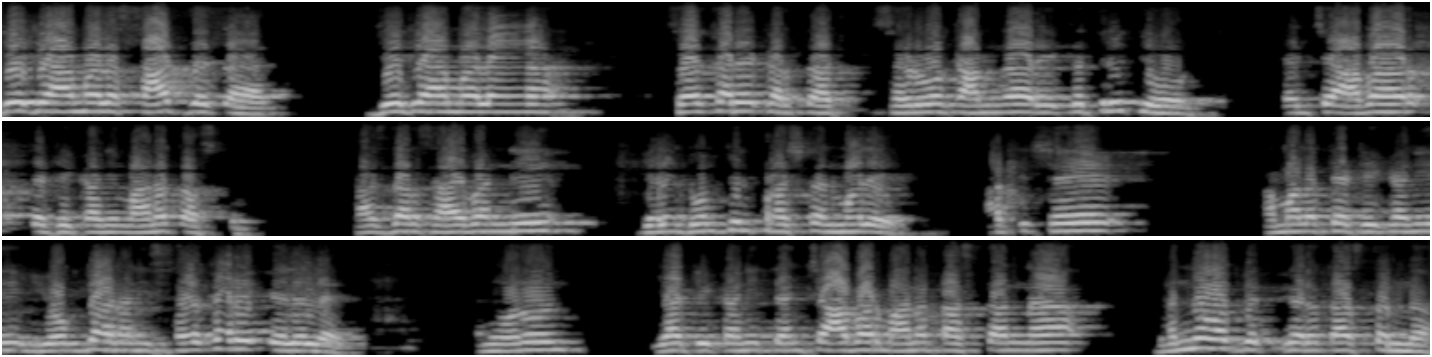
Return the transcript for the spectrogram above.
जे जे आम्हाला साथ देतात जे जे आम्हाला सहकार्य करतात सर्व कामगार एकत्रित येऊन त्यांचे आभार त्या ठिकाणी मानत असतो. खासदार साहेबांनी गेल्या दोन तीन प्रश्नांमध्ये अतिशय आम्हाला त्या ठिकाणी योगदान आणि सहकार्य केलेलं आहे. आणि म्हणून या ठिकाणी त्यांचे आभार मानत असताना धन्यवाद व्यक्त करत असताना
